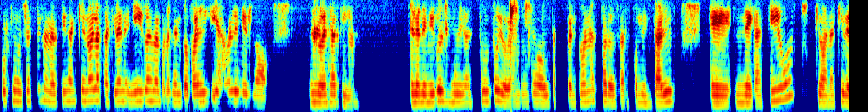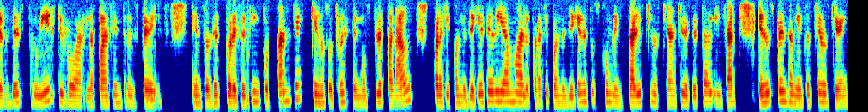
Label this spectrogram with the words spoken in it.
porque muchas personas piensan que no, el ataque del enemigo me presentó para el diablo y no, no es así. El enemigo es muy astuto y obviamente va a usar personas para usar comentarios eh, negativos que van a querer destruir y robar la paz entre ustedes. Entonces, por eso es importante que nosotros estemos preparados para que cuando llegue ese día malo, para que cuando lleguen esos comentarios que nos quieran querer estabilizar, esos pensamientos que nos quieren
